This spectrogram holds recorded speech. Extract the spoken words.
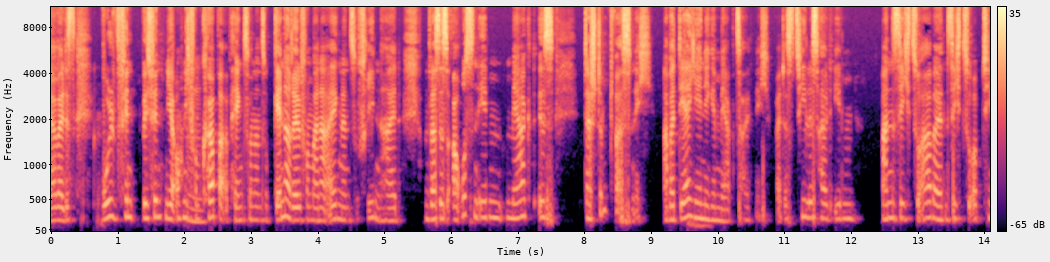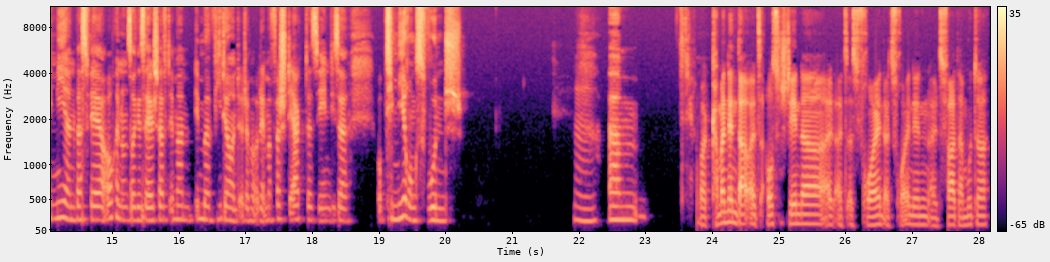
Ja, weil das okay. Wohlbefinden ja auch nicht vom mhm. Körper abhängt, sondern so generell von meiner eigenen Zufriedenheit. Und was es außen eben merkt, ist, da stimmt was nicht. Aber derjenige merkt es halt nicht, weil das Ziel ist halt eben, an sich zu arbeiten, sich zu optimieren, was wir ja auch in unserer Gesellschaft immer, immer wieder und oder immer verstärkter sehen, dieser Optimierungswunsch, hm. Ähm, aber kann man denn da als Außenstehender, als, als Freund, als Freundin, als Vater, Mutter,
